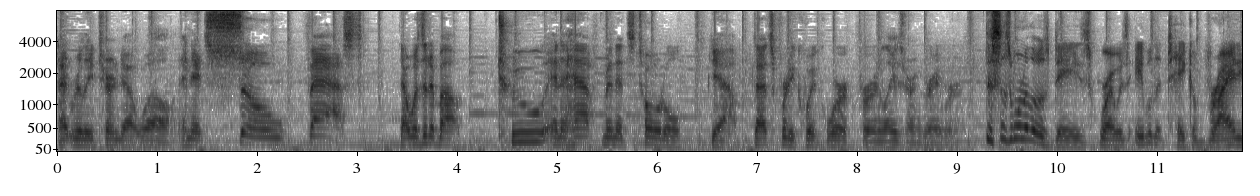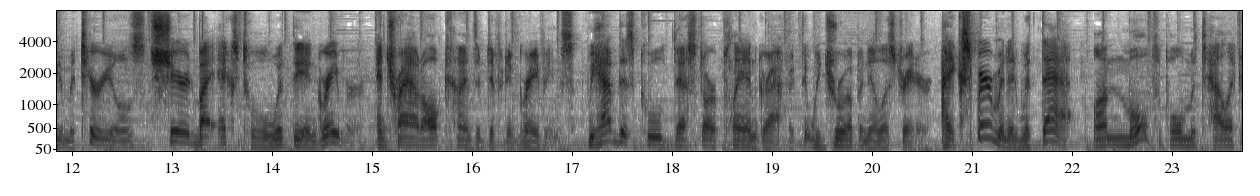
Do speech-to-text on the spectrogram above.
That really turned out well, and it's so fast. That was at about two and a half minutes total. Yeah, that's pretty quick work for a laser engraver. This is one of those days where I was able to take a variety of materials shared by Xtool with the engraver and try out all kinds of different engravings. We have this cool Death Star plan graphic that we drew up in Illustrator. I experimented with that on multiple metallic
